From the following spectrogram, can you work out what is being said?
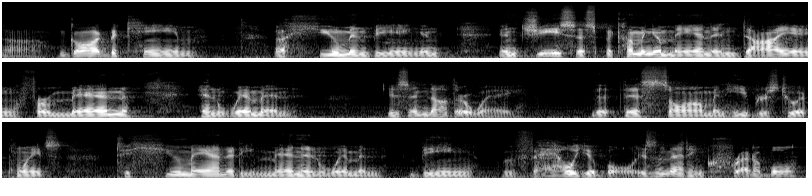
Uh, God became a human being. And, and Jesus becoming a man and dying for men and women is another way that this psalm in Hebrews 2 it points to humanity, men and women being valuable. Isn't that incredible?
